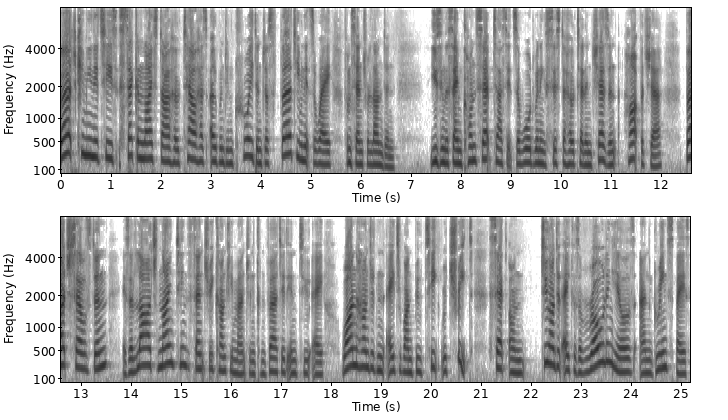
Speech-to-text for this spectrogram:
Birch Community's second lifestyle hotel has opened in Croydon, just 30 minutes away from central London. Using the same concept as its award winning sister hotel in Cheshunt, Hertfordshire, Birch Selsdon is a large 19th century country mansion converted into a 181 boutique retreat set on 200 acres of rolling hills and green space,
